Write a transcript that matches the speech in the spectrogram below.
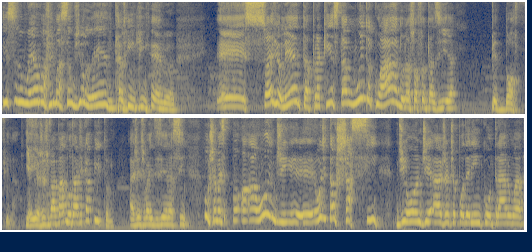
Isso não é uma afirmação violenta, Lincoln Manuel. É, só é violenta para quem está muito acuado na sua fantasia pedófila. E aí a gente vai mudar de capítulo. A gente vai dizer assim: puxa, mas aonde eh, onde está o chassi de onde a gente poderia encontrar uma,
